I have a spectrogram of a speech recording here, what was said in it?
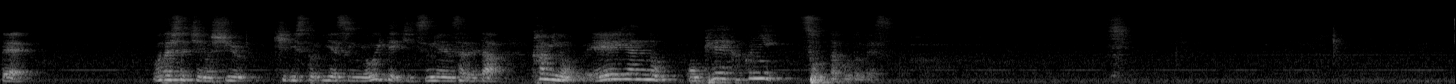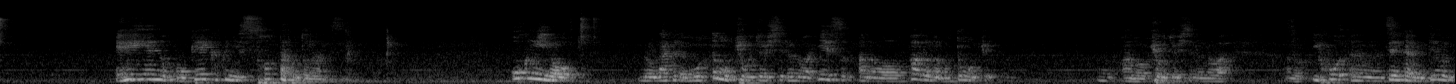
て私たちの主キリストイエスにおいて実現された神の永遠のご計画に沿ったことです。永遠のご計画に沿ったことなんです奥義のの中で最も強調しているのはイエスあのパウロが最もあの強調しているのはあの違法前回も言ったように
